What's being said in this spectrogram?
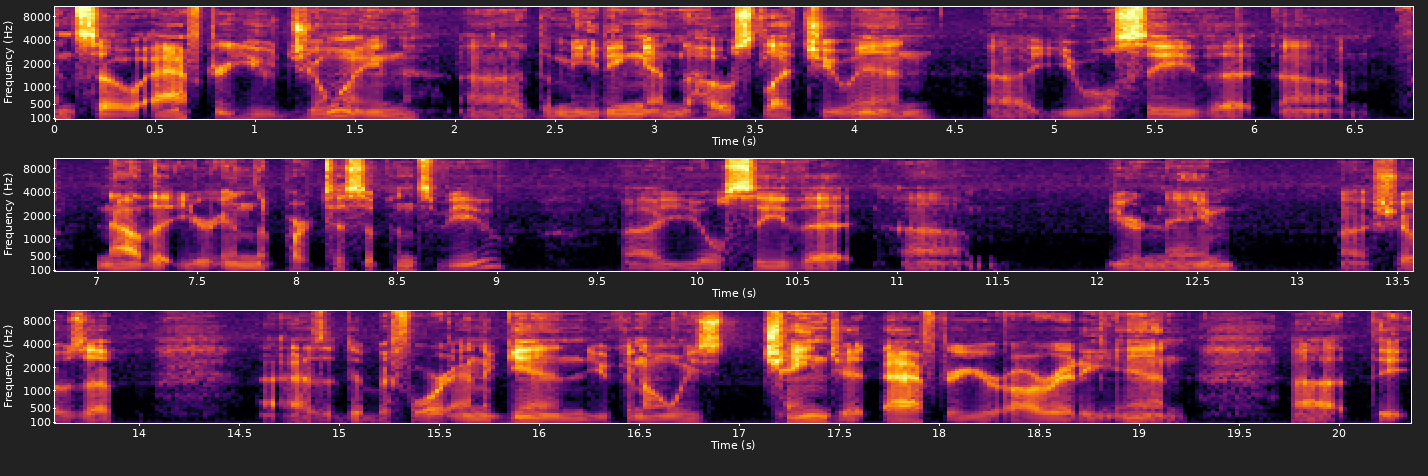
And so after you join uh, the meeting and the host lets you in, uh, you will see that um, now that you're in the participants view, uh, you'll see that um, your name uh, shows up uh, as it did before. And again you can always change it after you're already in. Uh, the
